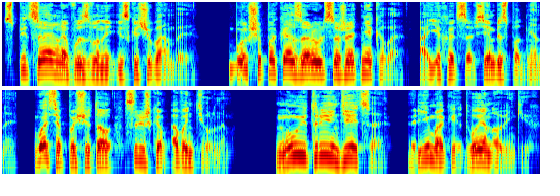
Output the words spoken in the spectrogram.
Специально вызваны из Кочубамбы. Больше пока за руль сажать некого, а ехать совсем без подмены. Вася посчитал слишком авантюрным. Ну и три индейца. Римак и двое новеньких.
